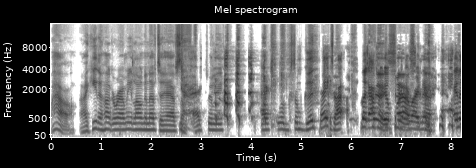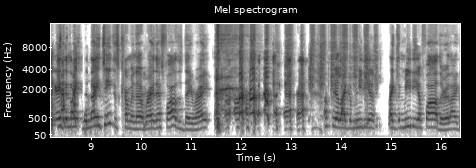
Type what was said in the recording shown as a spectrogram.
wow, like he done hung around me long enough to have some actually, actual some good takes. I, look, I feel sure, proud right now. Hey, look, ain't the night the 19th is coming up, right? That's Father's Day, right? I, I- I feel like a media, like the media father. Like,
